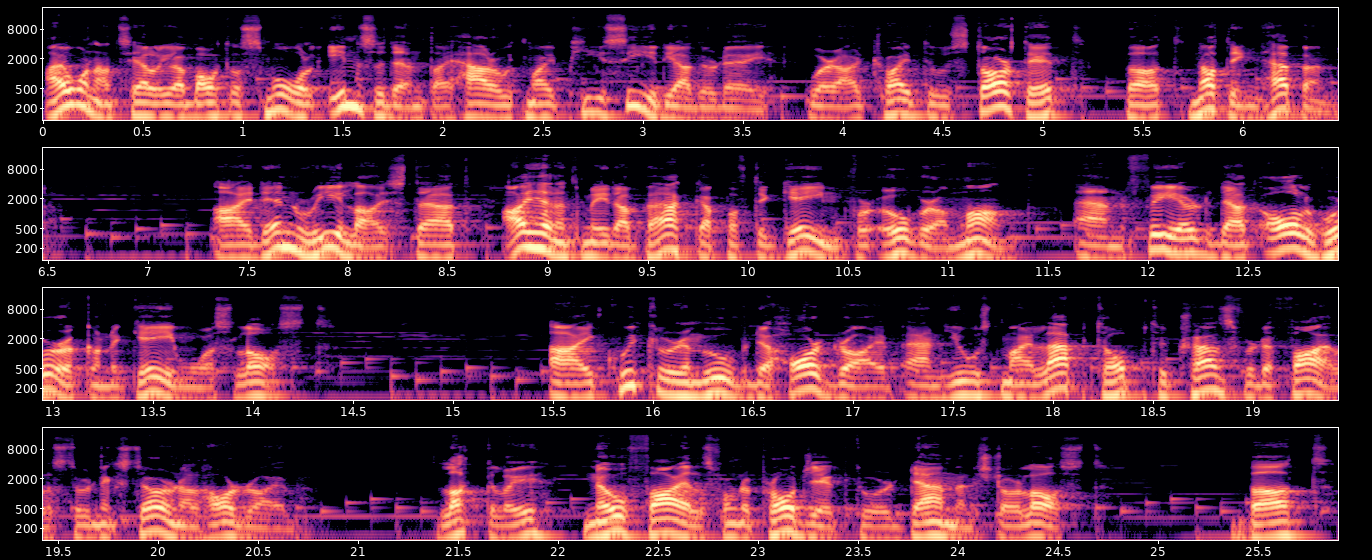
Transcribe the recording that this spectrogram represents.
I wanna tell you about a small incident I had with my PC the other day, where I tried to start it, but nothing happened. I then realized that I hadn't made a backup of the game for over a month, and feared that all work on the game was lost. I quickly removed the hard drive and used my laptop to transfer the files to an external hard drive. Luckily, no files from the project were damaged or lost. But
